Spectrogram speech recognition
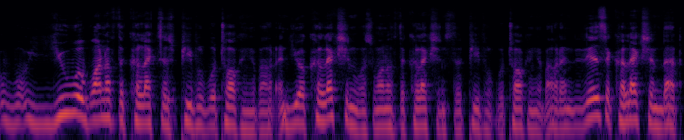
you were one of the collectors people were talking about, and your collection was one of the collections that people were talking about, and it is a collection that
